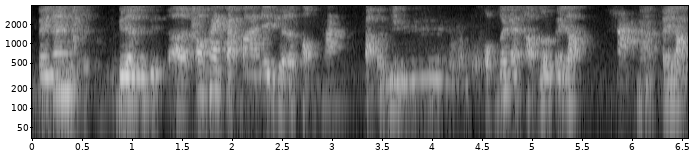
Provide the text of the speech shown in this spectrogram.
เพราะฉะนั้นเดือนเอ่อเขาให้กลับบ้านได้เดือนละสองครั้งเสาร์อาทิตย์อืมผมก็จะขับรถไปรับค่ะนะไปรับ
